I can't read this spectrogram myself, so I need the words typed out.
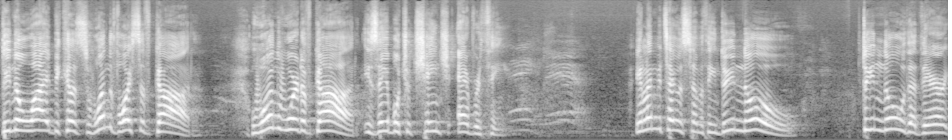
Do you know why? Because one voice of God, one word of God is able to change everything. And let me tell you something. Do you know? Do you know that there are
